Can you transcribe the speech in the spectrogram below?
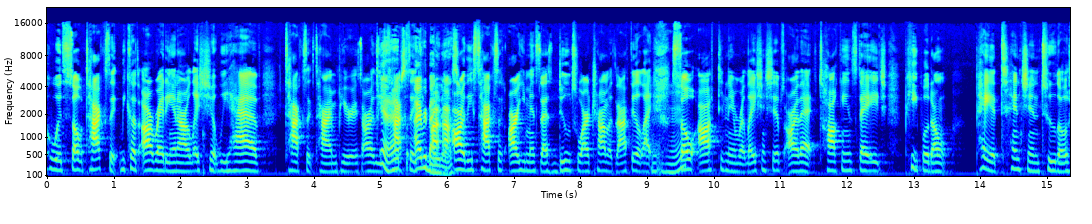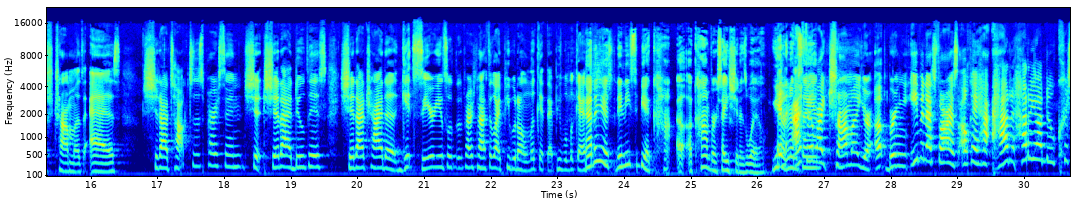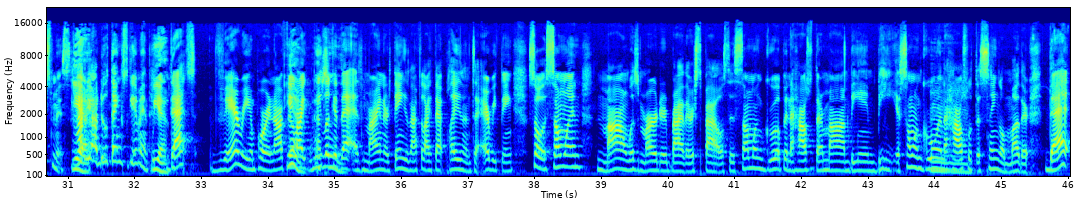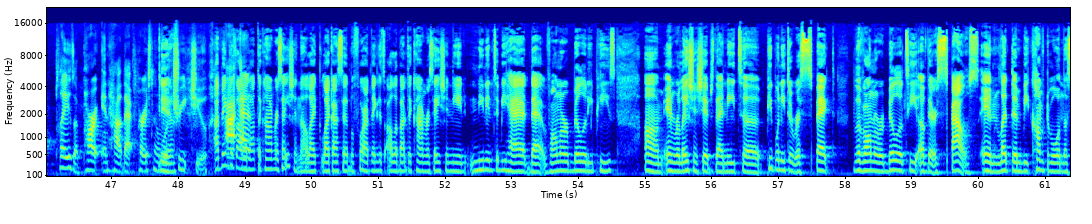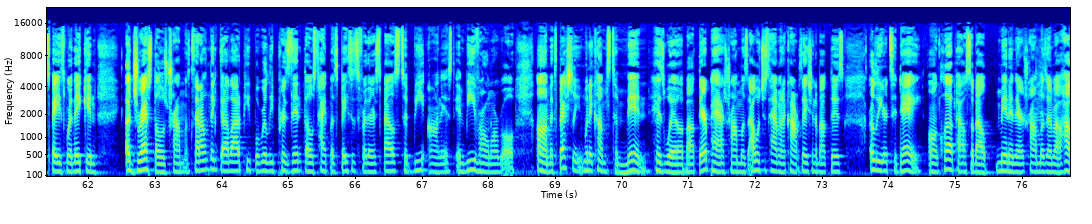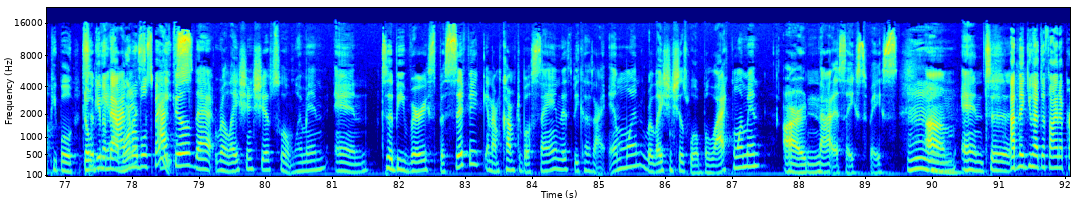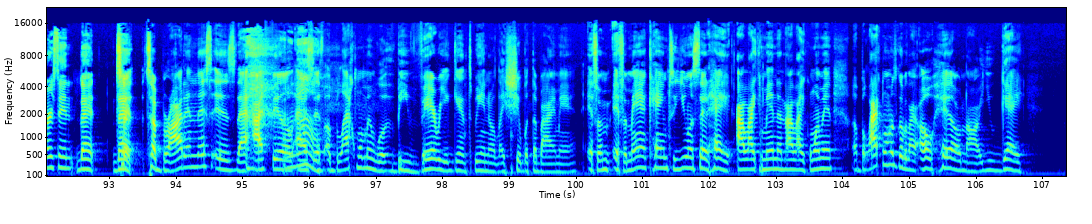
who is so toxic because already in our relationship we have toxic time periods. Are these Yeah, toxic? everybody are, are these toxic arguments that's due to our traumas? And I feel like Mm-hmm. so often in relationships are that talking stage. People don't pay attention to those traumas as should I talk to this person? Should should I do this? Should I try to get serious with this person? I feel like people don't look at that. People look at. I think there's, there needs to be a con- a conversation as well. You know and what I'm I saying? feel like trauma, your upbringing, even as far as okay, how how do, how do y'all do Christmas? How do y'all do Thanksgiving? Yeah. that's very important. I feel Yeah, like we look at that as minor things, and I feel like that plays into everything. So if someone mom was murdered by their spouse, if someone grew up in a house with their mom being beat, if someone grew in a house Mm. with a single mother, that plays a part in how that person will treat you. I think it's all I- about the conversation, though. Like like I said before, I think it's all about the conversation need, needing to be had. That vulnerability piece um, in relationships that need to people need to respect the vulnerability of their spouse and let them be comfortable in the space where they can address those traumas. Because I don't think that a lot of people really present those type of spaces for their spouse to be honest and be vulnerable, um, especially when it comes to men as well about their past traumas. I was just having a conversation about this earlier today on Clubhouse about men and their traumas and about how people don't to give them that honest, vulnerable space. I feel that relationships with women, and to be very specific, and I'm comfortable saying this because I am one, relationships with black women are not a safe space. Um, and to I think you have to find a person that that to, to broaden this is that I feel don't as if a black woman would be very against being in a relationship with a bi man. If a if a man came to you and said, "Hey, I like men and I like women," a black woman's gonna be like, "Oh hell no, you gay,"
